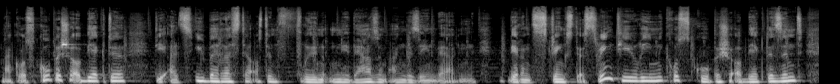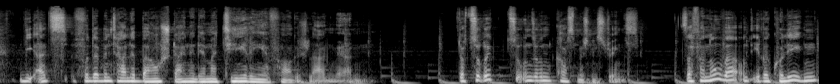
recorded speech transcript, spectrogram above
makroskopische Objekte, die als Überreste aus dem frühen Universum angesehen werden, während Strings der Stringtheorie mikroskopische Objekte sind, die als fundamentale Bausteine der Materie vorgeschlagen werden. Doch zurück zu unseren kosmischen Strings. Safanova und ihre Kollegen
